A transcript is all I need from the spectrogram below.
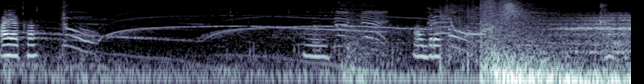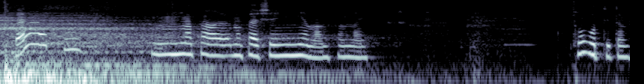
A jaka? Hmm. Dobra. Mm, Na, pa, na PS-ie nie mam online. Co ty tam?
